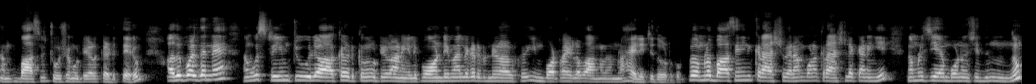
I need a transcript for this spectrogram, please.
നമുക്ക് ബാസിൽ ട്യൂഷൻ കുട്ടികൾക്ക് എടുത്തു തരും. അതുപോലെ തന്നെ നമുക്ക് സ്ട്രീം ടൂലോ ഒക്കെ എടുക്കുന്ന കുട്ടികളാണെങ്കിൽ ഇപ്പോൾ ഓൺ എടുക്കുന്ന കുട്ടികൾക്ക് ഇമ്പോർട്ടന്റ് ആയിട്ടുള്ള ഭാഗങ്ങൾ നമ്മൾ ഹൈലൈറ്റ് ചെയ്ത് കൊടുക്കും. ഇപ്പോൾ നമ്മൾ ബാസിന് ക്രാഷ് വരാൻ പോകുന്ന ക്രാഷിലൊക്കെ ആണെങ്കിൽ നമ്മൾ ചെയ്യാൻ പോകുന്ന വെച്ചാൽ ഇതിൽ നിന്നും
